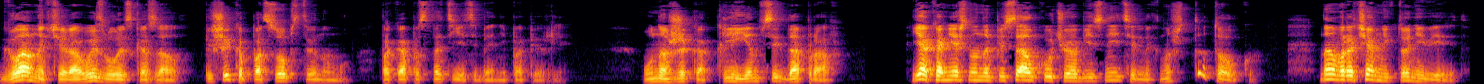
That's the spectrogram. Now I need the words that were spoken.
Главный вчера вызвал и сказал, пиши-ка по-собственному, пока по статье тебя не поперли. У нас же как, клиент всегда прав. Я, конечно, написал кучу объяснительных, но что толку? Нам, врачам, никто не верит.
